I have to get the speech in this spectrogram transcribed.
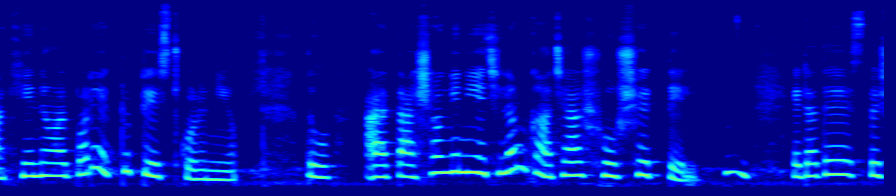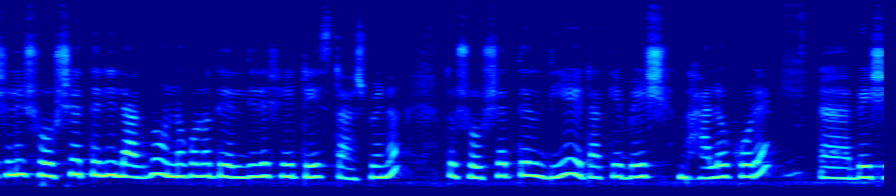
মাখিয়ে নেওয়ার পরে একটু টেস্ট করে নিও। তো, আর তার সঙ্গে নিয়েছিলাম কাঁচা সর্ষের তেল। এটাতে স্পেশালি সর্ষের তেলই লাগবে, অন্য কোনো তেল দিলে সেই টেস্ট আসবে না। তো সর্ষের তেল দিয়ে এটাকে বেশ ভালো করে বেশ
